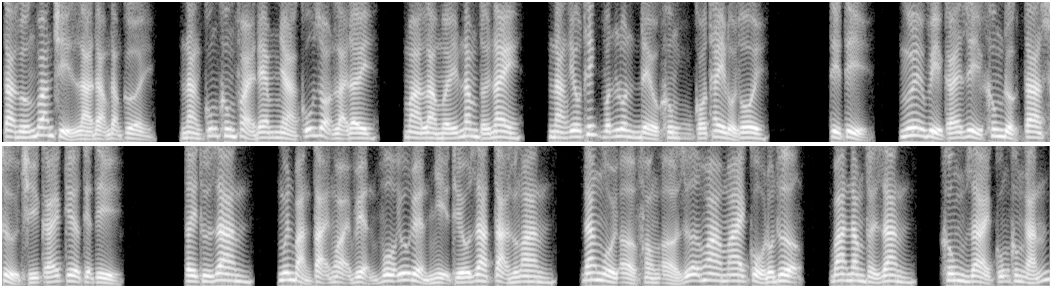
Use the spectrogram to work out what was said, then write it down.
tạ hướng vãn chỉ là đạm đạm cười, nàng cũng không phải đem nhà cũ dọn lại đây, mà là mấy năm tới nay, nàng yêu thích vẫn luôn đều không có thay đổi thôi. Tỷ tỷ, ngươi vì cái gì không được ta xử trí cái kia tiện tỷ. Tây Thứ Gian, nguyên bản tại ngoại viện vô ưu huyền nhị thiếu gia tạ hướng an, đang ngồi ở phòng ở giữa hoa mai cổ đôn thượng, ba năm thời gian, không dài cũng không ngắn,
